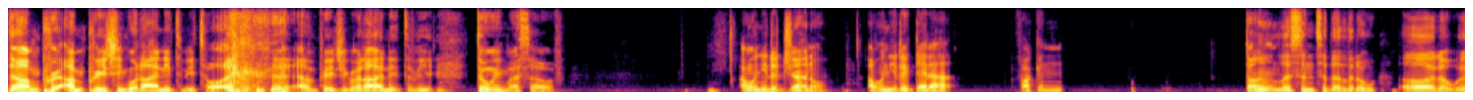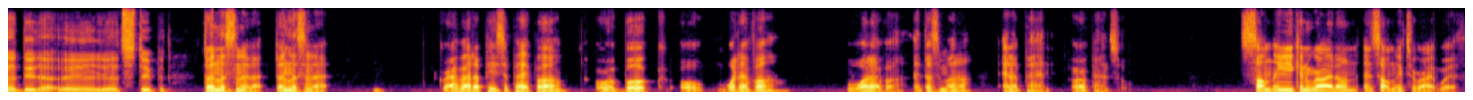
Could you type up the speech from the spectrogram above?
I'm pre- I'm preaching what I need to be taught. I'm preaching what I need to be doing myself. I want you to journal. I want you to get out fucking don't listen to the little oh I don't want to do that. It's stupid. Don't listen to that. Don't listen to that. Grab out a piece of paper or a book or whatever, whatever. It doesn't matter. And a pen or a pencil. Something you can write on and something to write with.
